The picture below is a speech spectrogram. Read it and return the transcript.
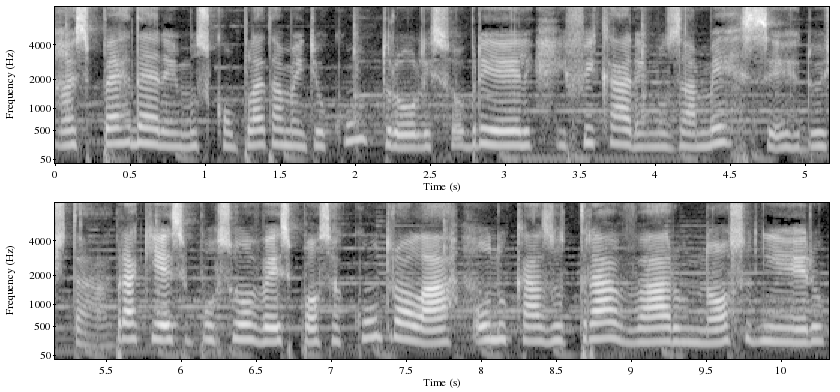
nós perderemos completamente o controle sobre ele e ficaremos à mercê do Estado, para que esse por sua vez possa controlar ou no caso travar o nosso dinheiro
